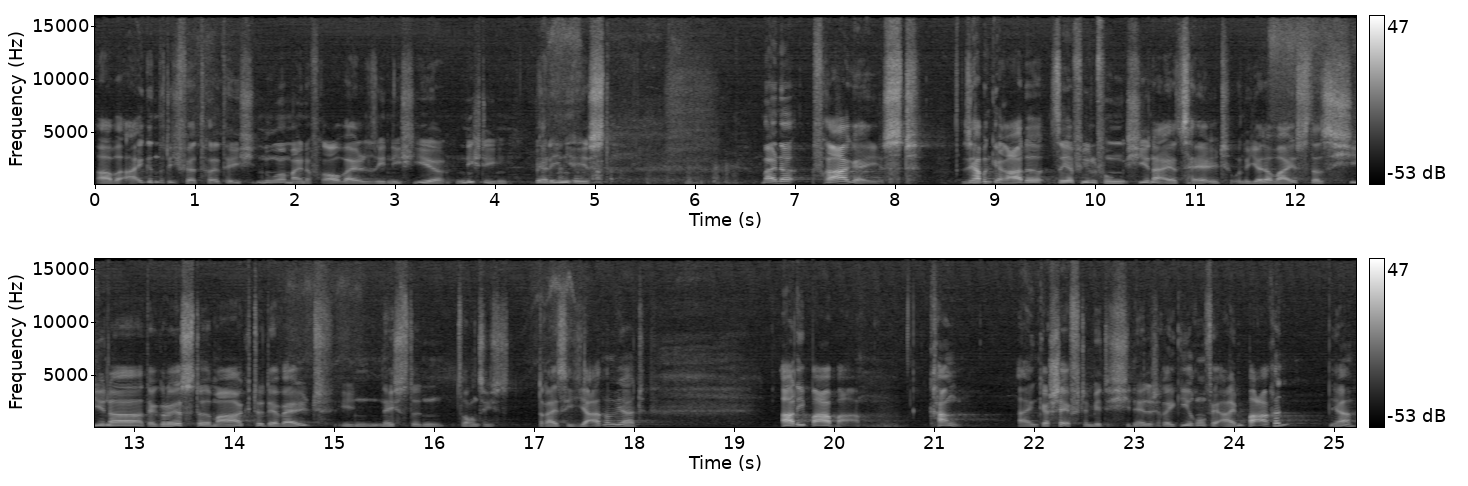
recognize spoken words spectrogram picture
Aber eigentlich vertrete ich nur meine Frau, weil sie nicht, hier, nicht in Berlin ist. Meine Frage ist, Sie haben gerade sehr viel von China erzählt und jeder weiß, dass China der größte Markt der Welt in den nächsten 20, 30 Jahren wird. Alibaba kann ein Geschäft mit der chinesischen Regierung vereinbaren. Ja?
